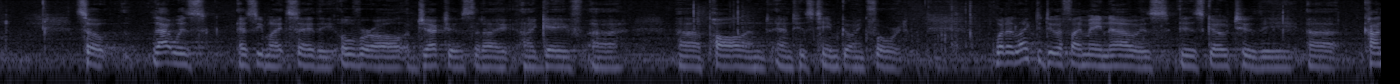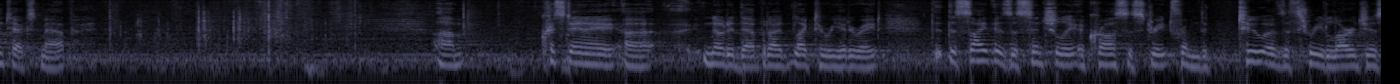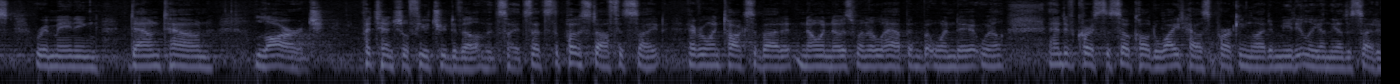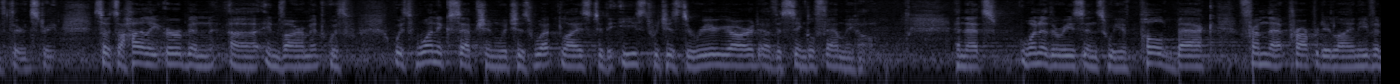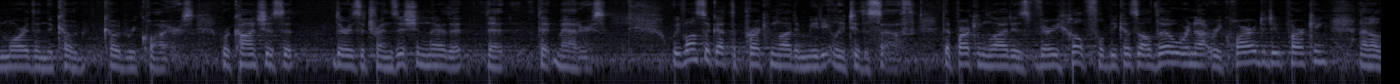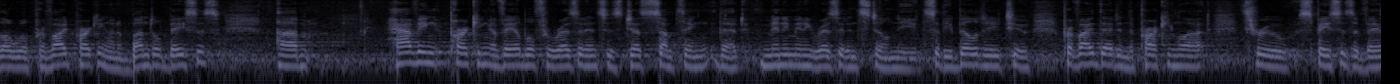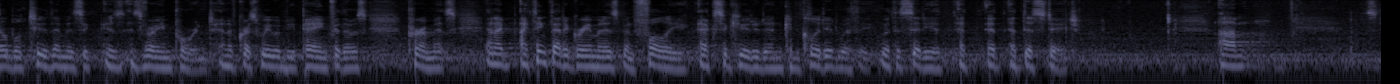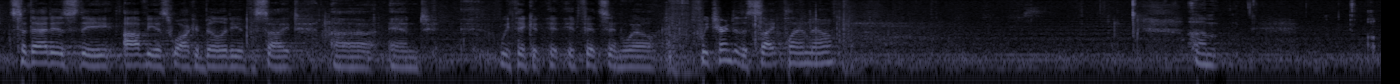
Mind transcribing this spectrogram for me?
So that was, as you might say, the overall objectives that I, I gave uh, uh, Paul and, and his team going forward. What I'd like to do, if I may now, is, is go to the uh, context map. Um, Christine uh, noted that, but I'd like to reiterate. The, the site is essentially across the street from the two of the three largest remaining downtown large potential future development sites. That's the post office site. Everyone talks about it. No one knows when it'll happen, but one day it will. And of course, the so-called White House parking lot immediately on the other side of 3rd Street. So it's a highly urban uh, environment with, with one exception, which is what lies to the east, which is the rear yard of a single family home. And that's one of the reasons we have pulled back from that property line even more than the code, code requires. We're conscious that there is a transition there that, that, that matters. We've also got the parking lot immediately to the south. The parking lot is very helpful because although we're not required to do parking, and although we'll provide parking on a bundled basis, um, having parking available for residents is just something that many, many residents still need. So the ability to provide that in the parking lot through spaces available to them is, is, is very important. And of course, we would be paying for those permits. And I, I think that agreement has been fully executed and concluded with the, with the city at, at, at this stage. Um, so that is the obvious walkability of the site, uh, and we think it, it, it fits in well. If we turn to the site plan now. Um,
